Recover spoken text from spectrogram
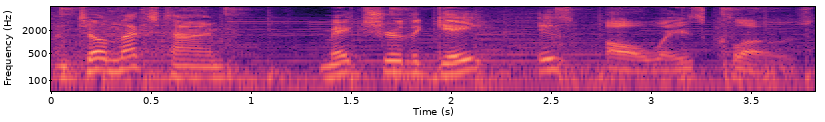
Until next time, make sure the gate is always closed.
